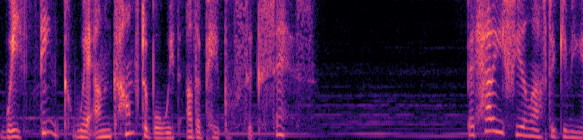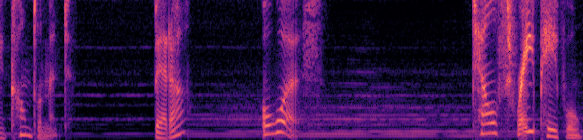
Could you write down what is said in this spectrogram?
We think we're uncomfortable with other people's success. But how do you feel after giving a compliment? Better or worse? Tell three people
